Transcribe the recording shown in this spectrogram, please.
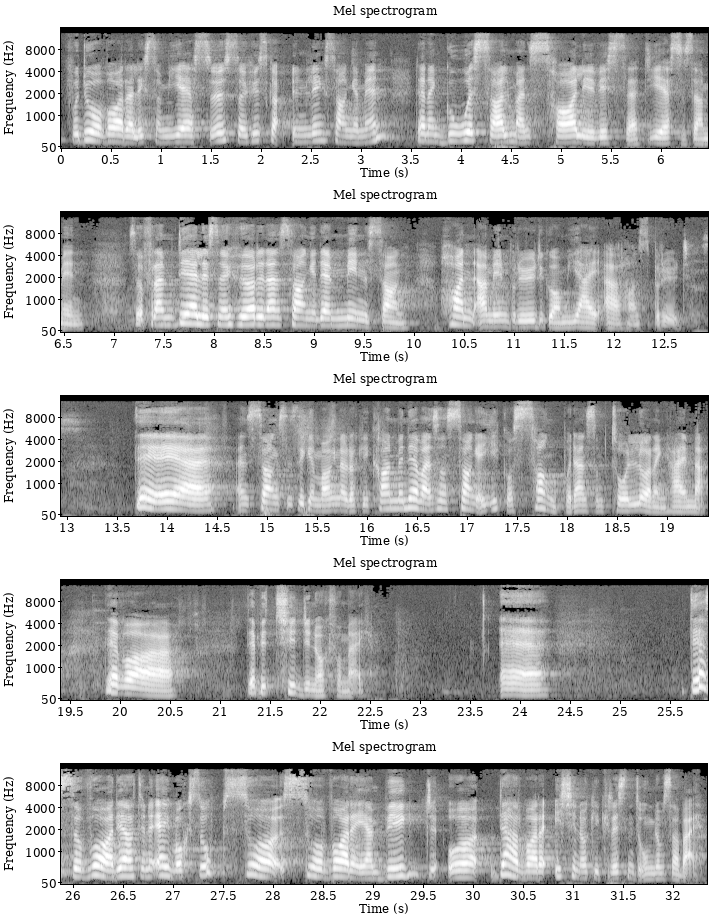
For da var det liksom Jesus. Og jeg husker yndlingssangen min. Det er den gode salmen 'Salig visshet'. Jesus er min. Så fremdeles når jeg hører den sangen, det er min sang. Han er min brudgom, jeg er hans brud. Det er en sang som sikkert mange av dere kan, men det var en sånn sang jeg gikk og sang på den som tolvåring hjemme. Det, var, det betydde noe for meg. Eh, det som var det at når jeg vokste opp, så, så var jeg i en bygd, og der var det ikke noe kristent ungdomsarbeid.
